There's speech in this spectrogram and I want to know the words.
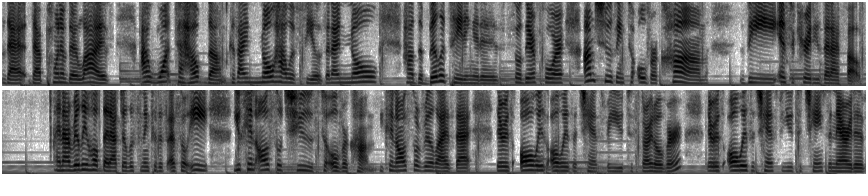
that that point of their lives, I want to help them because I know how it feels and I know how debilitating it is. So therefore, I'm choosing to overcome the insecurities that I felt. And I really hope that after listening to this SOE, you can also choose to overcome. You can also realize that there is always, always a chance for you to start over. There is always a chance for you to change the narrative.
